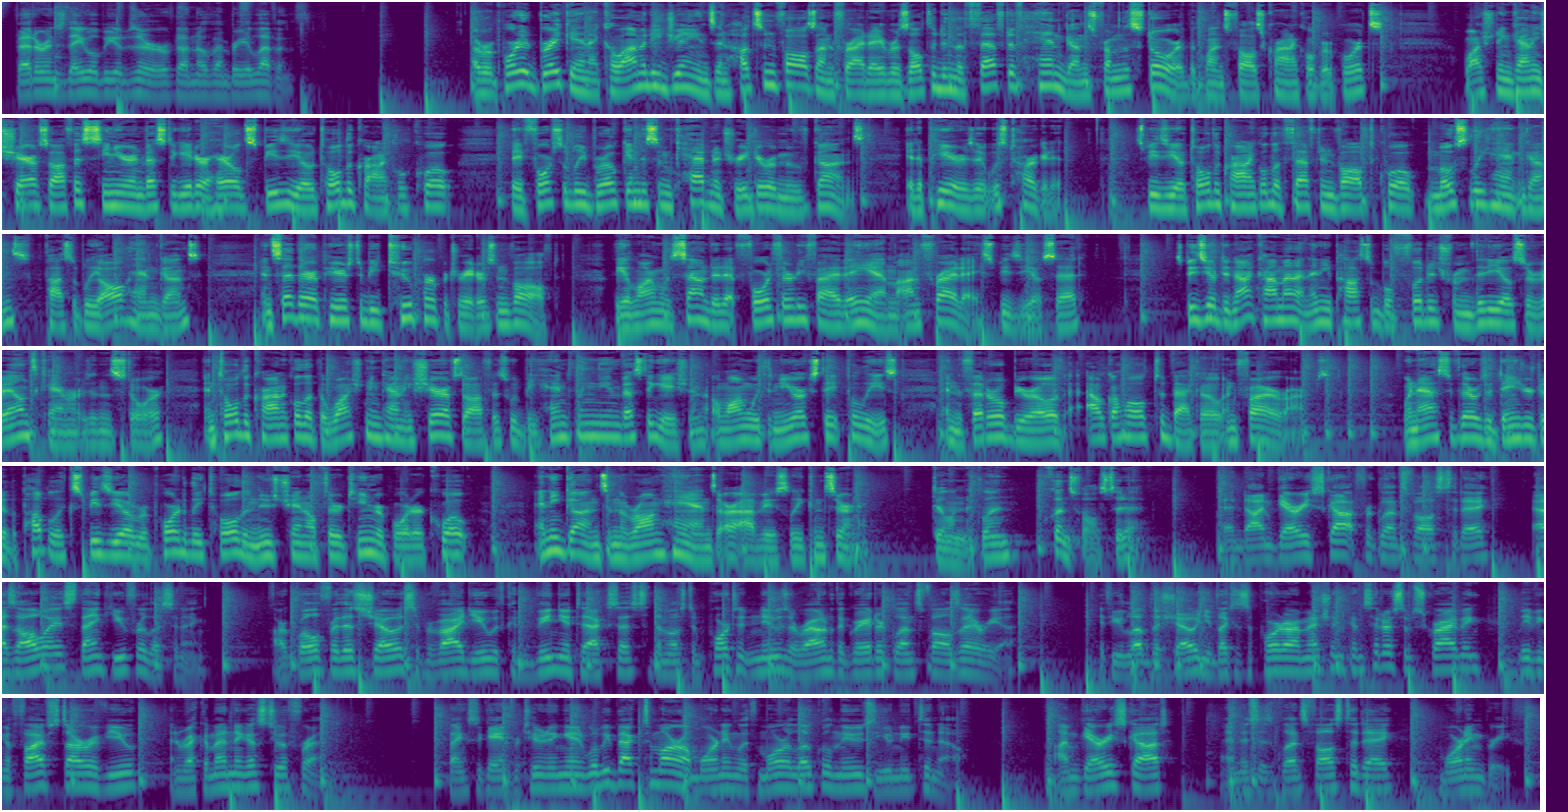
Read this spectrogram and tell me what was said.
Veterans Day will be observed on November 11th. A reported break in at Calamity Jane's in Hudson Falls on Friday resulted in the theft of handguns from the store, the Glens Falls Chronicle reports. Washington County Sheriff's Office senior investigator Harold Spezio told the Chronicle, quote, They forcibly broke into some cabinetry to remove guns. It appears it was targeted. Spezio told the Chronicle the theft involved, quote, mostly handguns, possibly all handguns, and said there appears to be two perpetrators involved. The alarm was sounded at 4:35 a.m. on Friday, Spezio said. Spezio did not comment on any possible footage from video surveillance cameras in the store and told the Chronicle that the Washington County Sheriff's Office would be handling the investigation along with the New York State Police and the Federal Bureau of Alcohol, Tobacco, and Firearms. When asked if there was a danger to the public, Spezio reportedly told a News Channel 13 reporter, quote, Any guns in the wrong hands are obviously concerning. Dylan McGlynn, Glens Falls Today. And I'm Gary Scott for Glens Falls Today. As always, thank you for listening. Our goal for this show is to provide you with convenient access to the most important news around the greater Glens Falls area. If you love the show and you'd like to support our mission, consider subscribing, leaving a five star review, and recommending us to a friend. Thanks again for tuning in. We'll be back tomorrow morning with more local news you need to know. I'm Gary Scott, and this is Glens Falls Today Morning Brief.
